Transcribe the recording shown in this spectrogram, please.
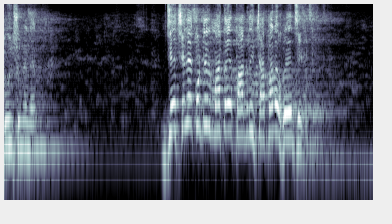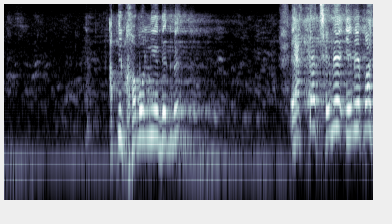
দুই শুনে নেন। যে ছেলে কোটের মাথায় পাগড়ি চাপানো হয়েছে, আপনি খবর নিয়ে দেখবেন, একটা ছেলে এম পাস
